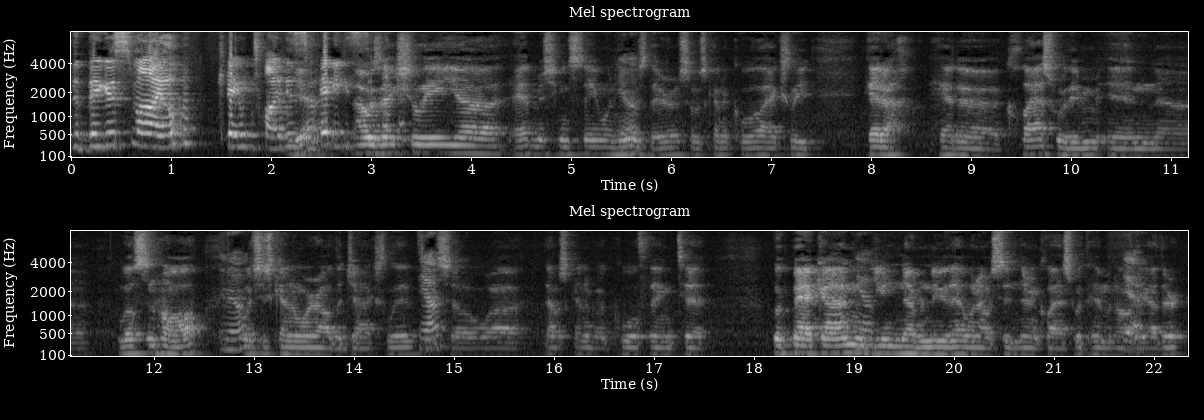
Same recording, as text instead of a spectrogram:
the biggest smile came upon his yeah, face. I was actually uh, at Michigan State when he Yeah. was there, so it was kind of cool. I actually had a had a class with him in uh, Wilson Hall, Yeah. which is kind of where all the jocks lived. Yeah. And so uh, that was kind of a cool thing to look back on. Yeah. You never knew that when I was sitting there in class with him and all the other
